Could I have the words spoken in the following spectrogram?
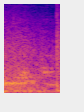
Thank you.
